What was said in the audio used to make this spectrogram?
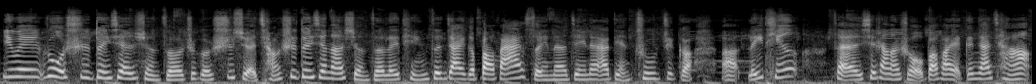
因为弱势对线选择这个失血，强势对线呢选择雷霆，增加一个爆发，所以呢建议大家点出这个啊雷霆，在线上的时候爆发也更加强。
